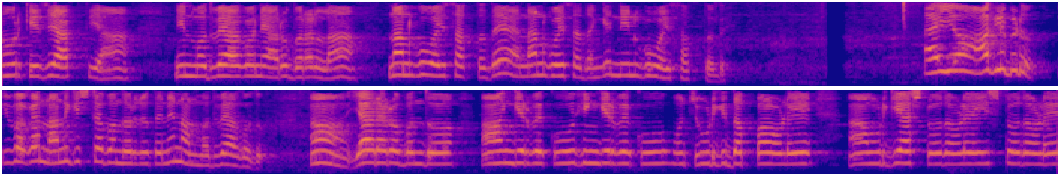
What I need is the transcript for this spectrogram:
ನೂರು ಕೆಜಿ ಆಗ್ತೀಯಾ? ನಿನ್ನ ಮದುವೆ ಆಗೋನು ಯಾರು ಬರಲ್ಲ. ನನಗೂ ವಯಸ್ಸಾಗ್ತದೆ, ನನಗೂ ವಯಸ್ಸಾದಂಗೆ ನಿನಗೂ ವಯಸ್ಸಾಗ್ತದೆ. ಅಯ್ಯೋ, ಆಗ್ಲಿ ಬಿಡು. ಇವಾಗ ನನಗಿಷ್ಟ ಬಂದವ್ರ ಜೊತೆ ನಾನು ಮದುವೆ ಆಗೋದು. ಹಾ, ಯಾರ್ಯಾರೋ ಬಂದು ಹಂಗಿರ್ಬೇಕು, ಹಿಂಗಿರ್ಬೇಕು ಹುಡುಗಿ ದಪ್ಪ ಅವಳೆ ಹುಡುಗಿ ಅಷ್ಟೋದವಳೆ ಇಷ್ಟೋದವಳೆ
